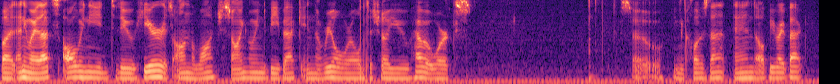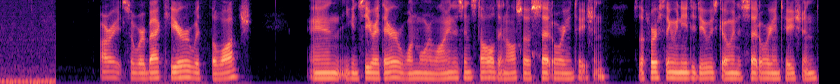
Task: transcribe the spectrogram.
But anyway, that's all we need to do here. It's on the watch, so I'm going to be back in the real world to show you how it works. So, you can close that, and I'll be right back. Alright, so we're back here with the watch. And you can see right there, one more line is installed, and also set orientation. So the first thing we need to do is go into set orientation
